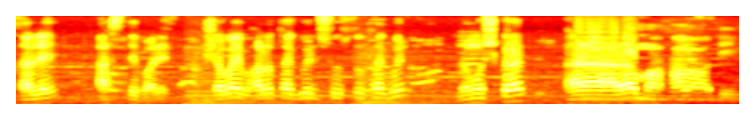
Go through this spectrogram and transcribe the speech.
তাহলে আসতে পারেন। সবাই ভালো থাকবেন, সুস্থ থাকবেন। নমস্কার। আর মহাদেব।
